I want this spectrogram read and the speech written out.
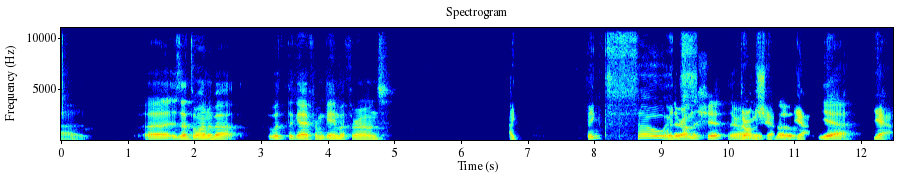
Uh, Uh, is that the one about with the guy from Game of Thrones? Think so. Where they're on the ship. They're, they're on, on the the ship, Boat. yeah. Yeah. yeah,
